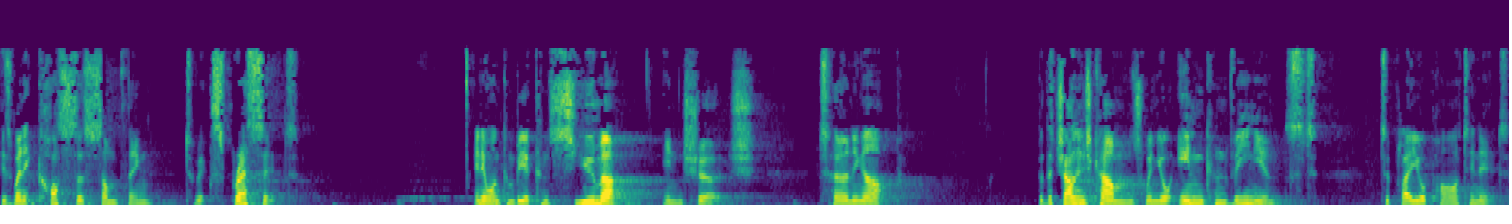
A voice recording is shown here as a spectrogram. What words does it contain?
is when it costs us something to express it. Anyone can be a consumer in church, turning up. But the challenge comes when you're inconvenienced to play your part in it.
